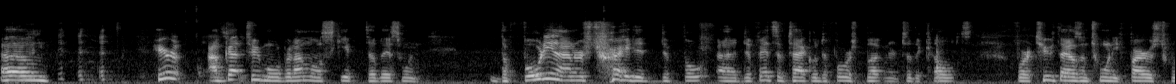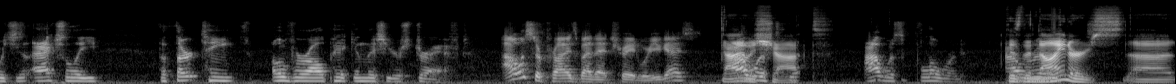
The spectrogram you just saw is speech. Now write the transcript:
Um, here, I've got two more, but I'm going to skip to this one. The 49ers traded defo- uh, defensive tackle DeForest Buckner to the Colts for a 2020 first, which is actually the 13th overall pick in this year's draft. I was surprised by that trade. Were you guys? I, I was, was- shocked I was floored. Because the really- Niners uh,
